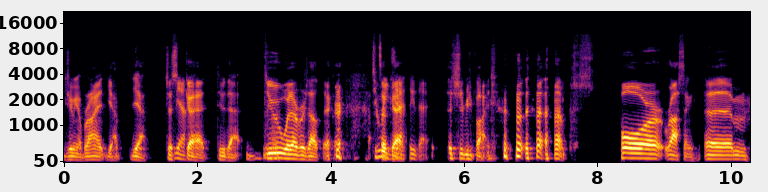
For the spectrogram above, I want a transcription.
Jimmy O'Brien. Yeah, yeah. Just Yeah. go ahead, do that. Do whatever's out there. do okay. exactly that. it should be fine. For Racing, um,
